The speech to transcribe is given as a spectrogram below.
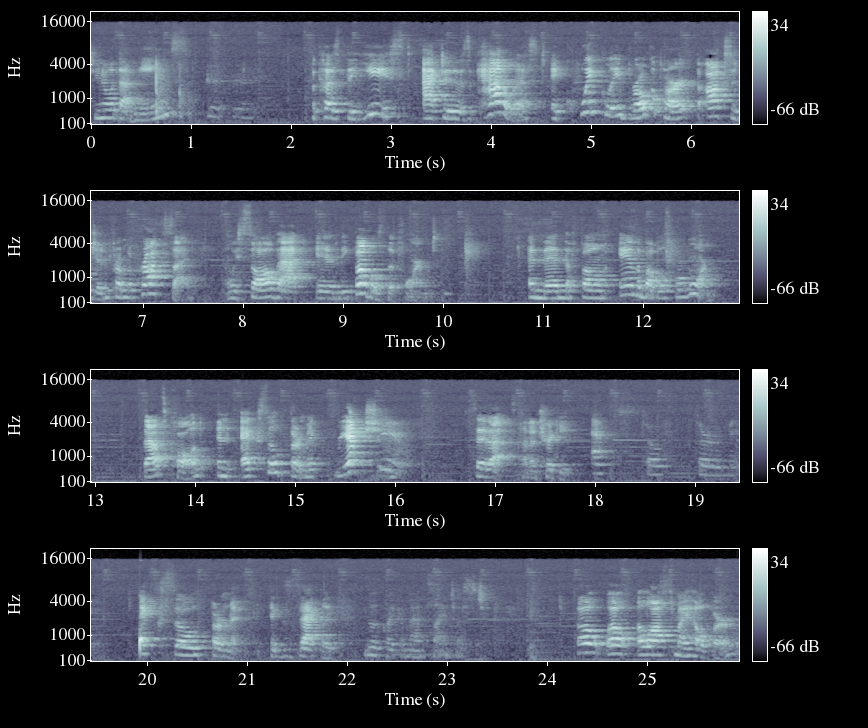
Do you know what that means? Because the yeast acted as a catalyst, it quickly broke apart the oxygen from the peroxide. And we saw that in the bubbles that formed. And then the foam and the bubbles were warm. That's called an exothermic reaction. Yeah. Say that, it's kind of tricky. Exothermic. Exothermic, exactly. You look like a mad scientist. Oh, well, I lost my helper.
